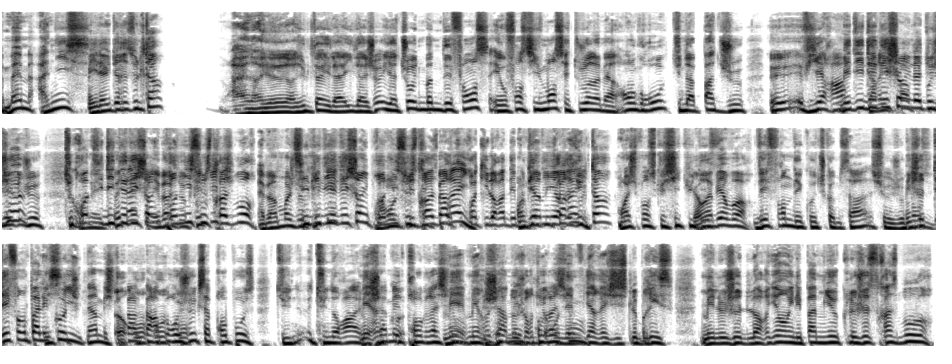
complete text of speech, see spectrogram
Même à Nice. Mais il a eu des résultats? Ouais, non, il le résultat, il a, il, a, il a toujours une bonne défense et offensivement, c'est toujours la merde. En gros, tu n'as pas de jeu. Euh, Vieira. Mais Didier Deschamps, il a du jeu. Tu crois Non, que si Didier peut-être, Deschamps eh il ben, prend je le Nice ou. Strasbourg Eh ben, moi, je Si Didier. Deschamps il prend Nice ou Strasbourg, tu crois qu'il aura des On bien meilleurs pareil. résultats Moi, je pense que si tu déf- bien voir. défendre des coachs comme ça, je, je Mais pense je défends pas les mais coachs. si, non, mais je te Euh, parle on- par rapport on- au jeu que ça propose. Tu, tu n'auras jamais de progression. Mais, regarde, aujourd'hui, on aime bien Régis Lebris. Mais le jeu de Lorient, il est pas mieux que le jeu de Strasbourg.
